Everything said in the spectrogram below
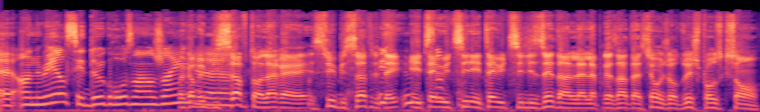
euh, Unreal, c'est deux gros engins. comme Ubisoft, on l'air si Ubisoft était, était, utilisé dans la, présentation aujourd'hui, je suppose qu'ils sont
